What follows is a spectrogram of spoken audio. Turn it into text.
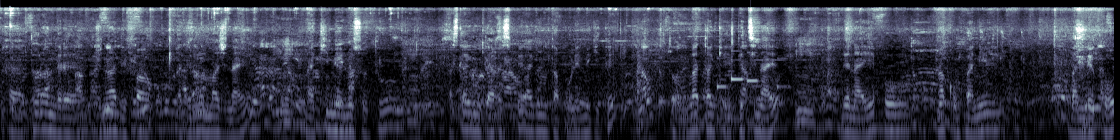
Euh, torendre journal de femme adrino mage na ye na kimia nyonso tu parce que ayaki moto ya respect ayaki moto ya polémique te donc nga tant que petit na ye nde na ye mpo na compagnie bandeko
